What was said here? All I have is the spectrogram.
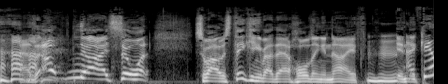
And I was like, oh no, I still want. So I was thinking about that, holding a knife. In the, Mm-hmm. I feel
